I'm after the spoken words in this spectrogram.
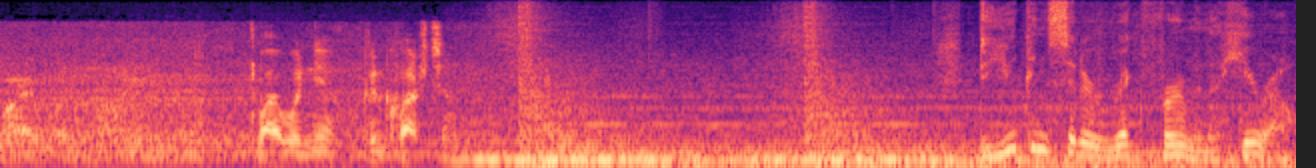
why wouldn't I? Why wouldn't you? Good question. You consider Rick Furman a hero?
